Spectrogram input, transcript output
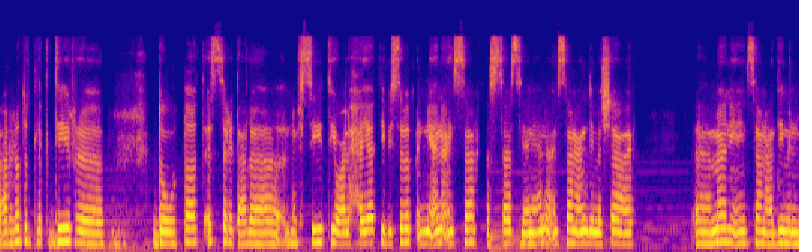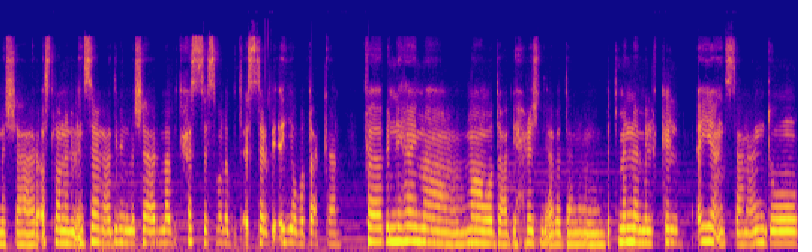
تعرضت لكثير آه، ضغوطات أثرت على نفسيتي وعلى حياتي بسبب أني أنا إنسان حساس. يعني أنا إنسان عندي مشاعر آه، ماني إنسان عديم المشاعر. أصلا الإنسان العديم المشاعر ما بتحسس ولا بتأثر بأي وضع كان. فبالنهاية ما ما وضع بيحرجني أبدا. بتمنى من الكل أي إنسان عنده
